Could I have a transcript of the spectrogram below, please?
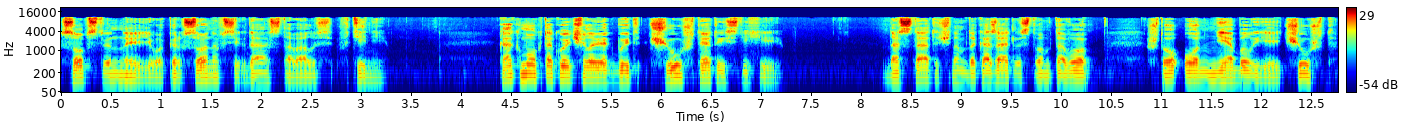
собственная его персона всегда оставалась в тени. Как мог такой человек быть чужд этой стихии? Достаточным доказательством того, что он не был ей чужд,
